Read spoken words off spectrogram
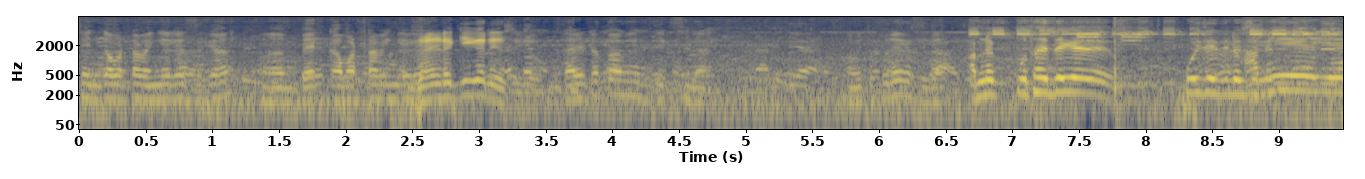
চেন কাভারটা ভেঙে গেছে গা ব্যাক কাভারটা ভেঙে গেছে। গাড়িটা কি গাড়ি আছে? গাড়িটা তো আমি দেখছি না। আমি তো পড়ে গেছি আপনি কোথায় থেকে পৌঁছে দিল আমি ইয়ে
